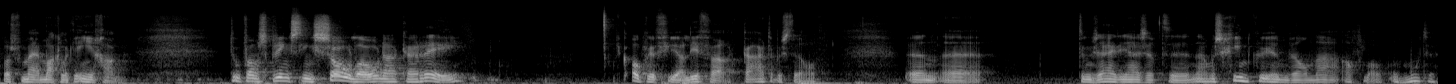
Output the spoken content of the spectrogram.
was voor mij een makkelijke ingang. Toen kwam Springsteen solo naar Carré. Heb ik ook weer via Liva kaarten besteld. En eh, toen zei hij, hij zegt, nou misschien kun je hem wel na afloop ontmoeten.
